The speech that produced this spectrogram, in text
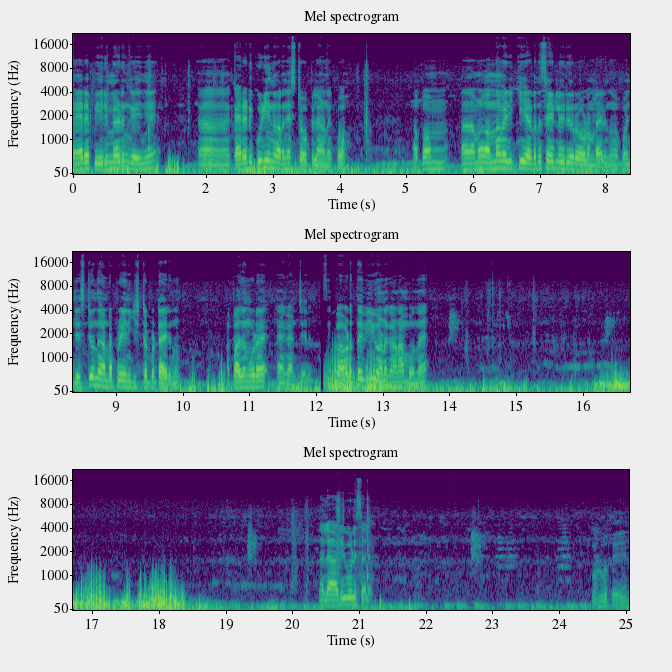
നേരെ പീരുമേടും കഴിഞ്ഞ് കരടിക്കുഴി എന്ന് പറഞ്ഞ സ്റ്റോപ്പിലാണ് ഇപ്പോൾ അപ്പം നമ്മൾ വന്ന വഴിക്ക് ഇടത് സൈഡിൽ ഒരു റോഡുണ്ടായിരുന്നു. അപ്പം ജസ്റ്റ് ഒന്ന് കണ്ടപ്പോഴേ എനിക്ക് ഇഷ്ടപ്പെട്ടായിരുന്നു. അപ്പോൾ അതും കൂടെ ഞാൻ കാണിച്ചു തരാം. ഇപ്പോൾ അവിടുത്തെ വ്യൂ ആണ് കാണാൻ പോകുന്നത് നല്ല അടിപൊളി സ്ഥലം. ഫുള്ള് തേയില.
